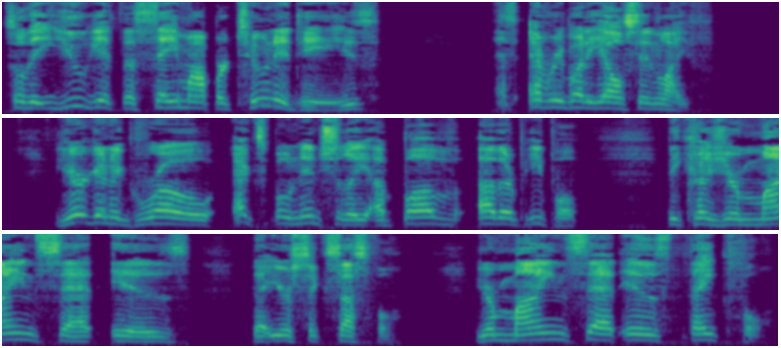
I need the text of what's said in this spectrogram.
so that you get the same opportunities as everybody else in life. You're going to grow exponentially above other people because your mindset is that you're successful. Your mindset is thankful.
